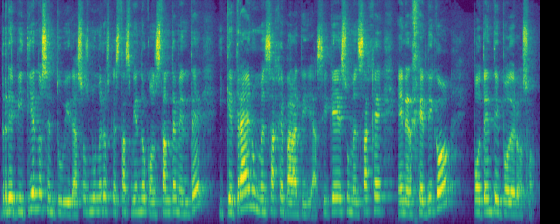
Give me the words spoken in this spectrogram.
repitiéndose en tu vida, esos números que estás viendo constantemente y que traen un mensaje para ti. Así que es un mensaje energético, potente y poderoso.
